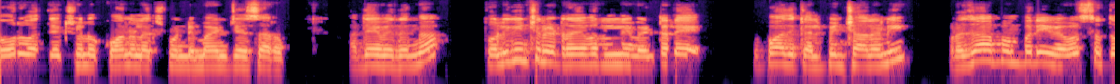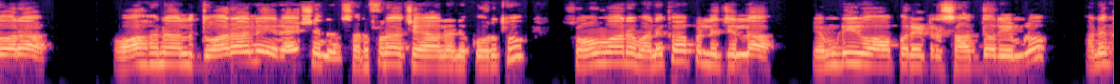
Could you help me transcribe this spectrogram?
గౌరవ అధ్యక్షులు కోన లక్ష్మణ్ డిమాండ్ చేశారు. అదేవిధంగా తొలగించిన డ్రైవర్లని వెంటనే ఉపాధి కల్పించాలని ప్రజా పంపిణీ వ్యవస్థ ద్వారా వాహనాల ద్వారానే రేషన్ సరఫరా చేయాలని కోరుతూ సోమవారం అనకాపల్లి జిల్లా ఎండియు ఆపరేటర్స్ ఆధ్వర్యంలో అనక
